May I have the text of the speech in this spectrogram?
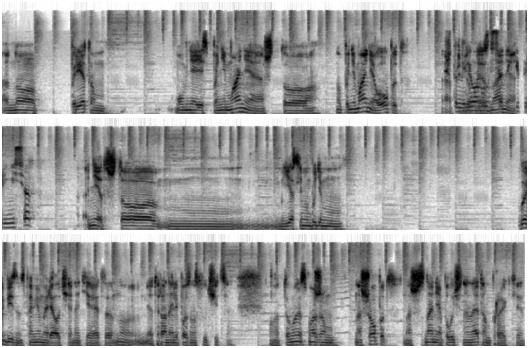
Но при этом у меня есть понимание, что... Ну, понимание, опыт, что определенные знания. все-таки принесет? Нет, что если мы будем другой бизнес, помимо Real China это, ну, это рано или поздно случится, вот, то мы сможем наш опыт, наши знания, полученные на этом проекте,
